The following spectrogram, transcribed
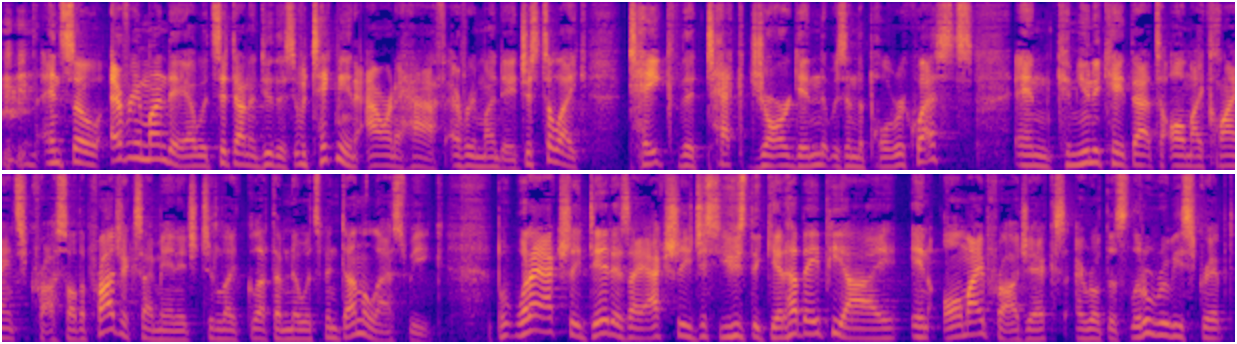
and so every Monday I would sit down and do this. It would take me an hour and a half every Monday just to like take the tech jargon that was in the pull requests and communicate that to all my clients across all the projects I managed to like let them know what's been done the last week. But what I actually did is I actually just used the GitHub API in all my projects. I wrote this little Ruby script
